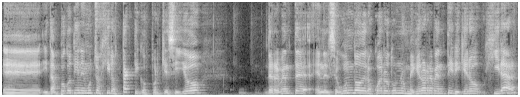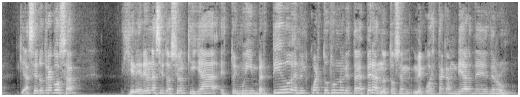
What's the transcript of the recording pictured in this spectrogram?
Eh, y tampoco tiene muchos giros tácticos, porque si yo de repente en el segundo de los cuatro turnos me quiero arrepentir y quiero girar, que hacer otra cosa, generé una situación que ya estoy muy invertido en el cuarto turno que estaba esperando, entonces me cuesta cambiar de, de rumbo.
